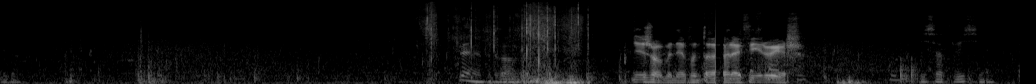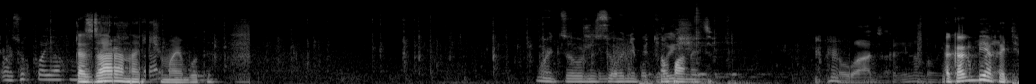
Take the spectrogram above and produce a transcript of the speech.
буде. Ти не треба. Ти що, мене фотографіруєш? 58. А звук поїхав. Та зараз наче має бути. Ой, це вже сьогодні На підвищення. Ну ладно. Скаліна була. А как бегать?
